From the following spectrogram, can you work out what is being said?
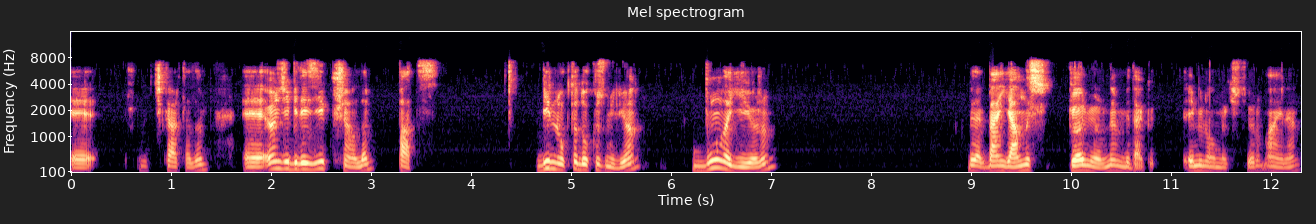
Ee, şunu çıkartalım. Ee, önce bileziği kuşanalım. Pat. 1.9 milyon. Bunu da giyiyorum. Bir dakika ben yanlış görmüyorum değil mi? Bir dakika emin olmak istiyorum. Aynen.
